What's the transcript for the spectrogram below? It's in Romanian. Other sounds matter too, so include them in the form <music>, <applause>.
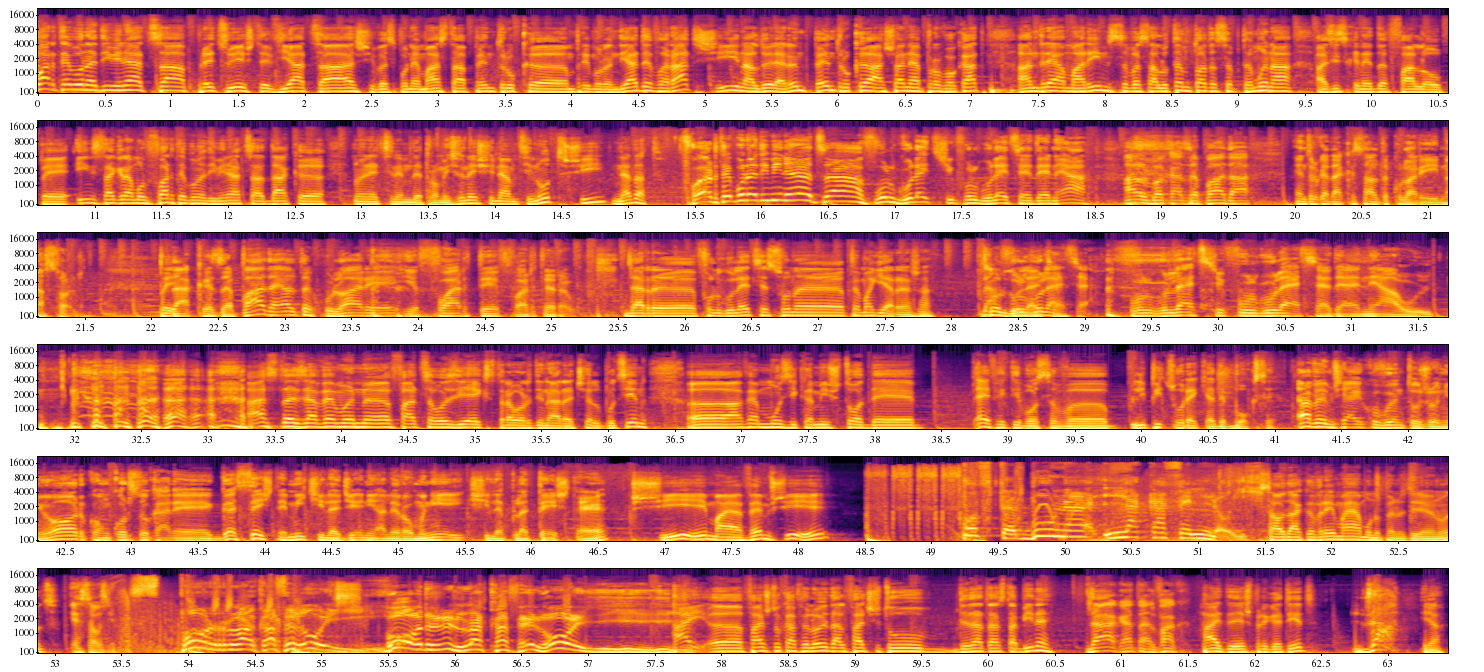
Foarte bună dimineața, prețuiește viața și vă spunem asta pentru că, în primul rând, e adevărat și, în al doilea rând, pentru că așa ne-a provocat Andreea Marin să vă salutăm toată săptămâna. A zis că ne dă follow pe Instagramul Foarte bună dimineața dacă noi ne ținem de promisiune și ne-am ținut și ne-a dat. Foarte bună dimineața, fulguleți și fulgulețe de nea, albă ca zăpada, pentru că dacă sunt altă culoare e nasol. Păi... Dacă zăpada e altă culoare, e foarte, foarte rău. Dar uh, fulgulețe sună pe maghiară, așa. Da, fulgulețe. Fulgulețe și fulgulețe de neaul. <laughs> Astăzi avem în față o zi extraordinară, cel puțin. Uh, avem muzică mișto de efectiv o să vă lipiți urechea de boxe. Avem și ai cuvântul junior, concursul care găsește micile genii ale României și le plătește. Și mai avem și Poftă bună la cafeloi. Sau dacă vrei, mai am unul pentru tine, Ionuț. Ia să auzim. Spor la cafeloi! Spor la cafeloi! Hai, uh, faci tu cafeloi, dar îl faci tu de data asta bine? Da, gata, îl fac. Hai, te ești pregătit? Da! Ia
